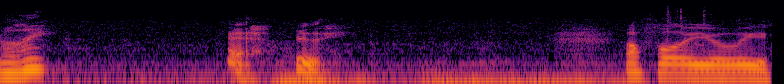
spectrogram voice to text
Really? Yeah, really. I'll follow your lead.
